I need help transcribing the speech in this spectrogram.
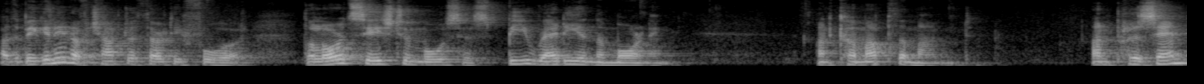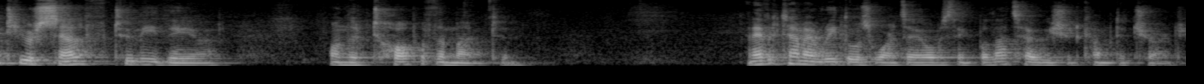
at the beginning of chapter 34, the Lord says to Moses, Be ready in the morning and come up the mount and present yourself to me there on the top of the mountain. And every time I read those words, I always think, well, that's how we should come to church.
